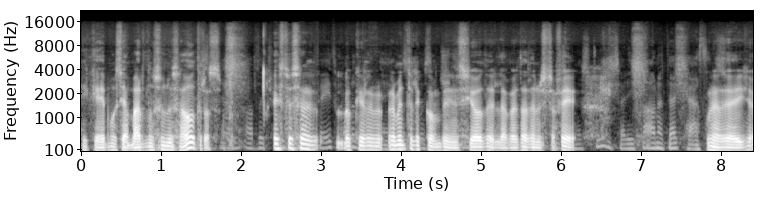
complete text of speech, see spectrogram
Y que hemos de amarnos unos a otros. Esto es lo que realmente le convenció de la verdad de nuestra fe. Una de ellas,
